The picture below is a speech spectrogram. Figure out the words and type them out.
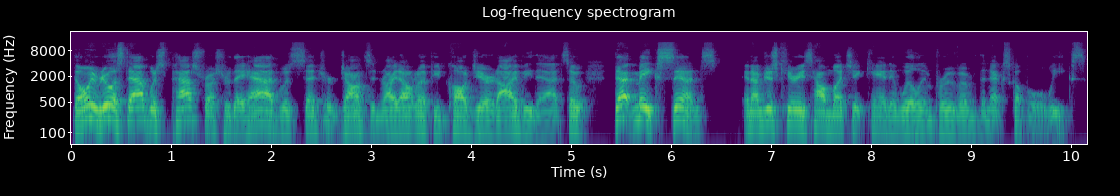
the only real established pass rusher they had was Cedric Johnson, right? I don't know if you'd call Jared Ivey that. So that makes sense and I'm just curious how much it can and will improve over the next couple of weeks.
